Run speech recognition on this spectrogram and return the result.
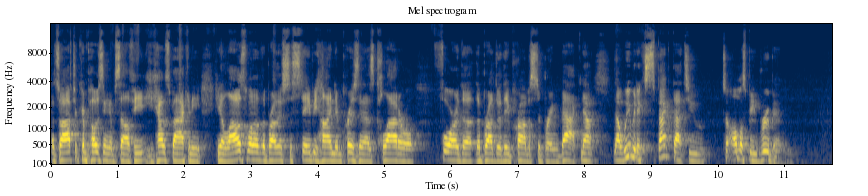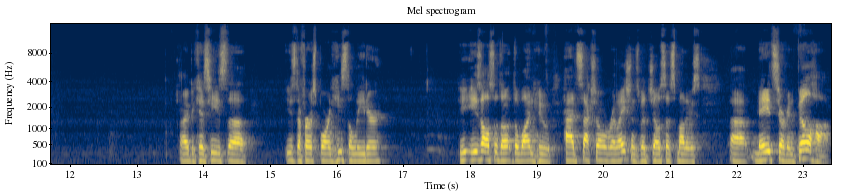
And so after composing himself, he, he comes back and he, he allows one of the brothers to stay behind in prison as collateral for the, the brother they promised to bring back. Now, now we would expect that to, to almost be Reuben. Right? Because he's the, he's the firstborn, he's the leader. He, he's also the, the one who had sexual relations with Joseph's mother's uh, maidservant, Bilhah.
